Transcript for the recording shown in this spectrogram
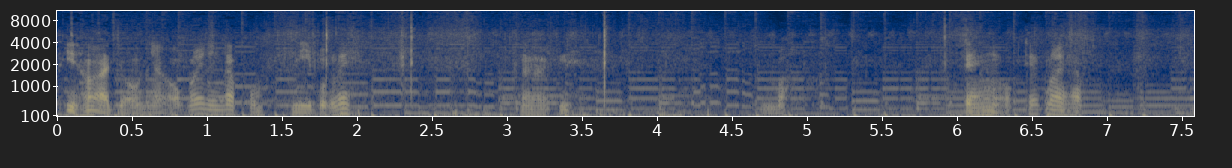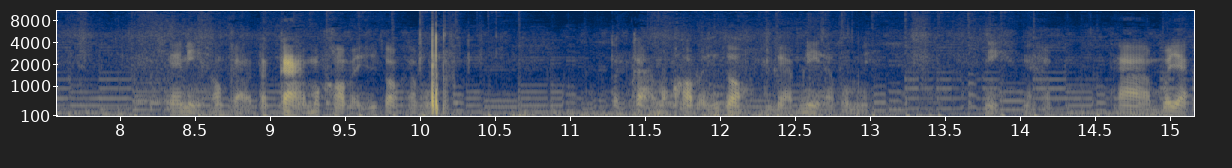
ที่เขาอาจจะออกหญ้าออกหน่อยนึงครับผมหนีบออกเลยนะครับนี่เห็นปะแต่งออกแจ๊กหน่อยครับ ค่นี้เขากะตะกร้ามาขอบไปที่ก่อนครับผมตะกร้ามาขอบไปที่ก่อนแบบนี้ครับผมนี่นี่นะครับถ้าไม่อยาก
